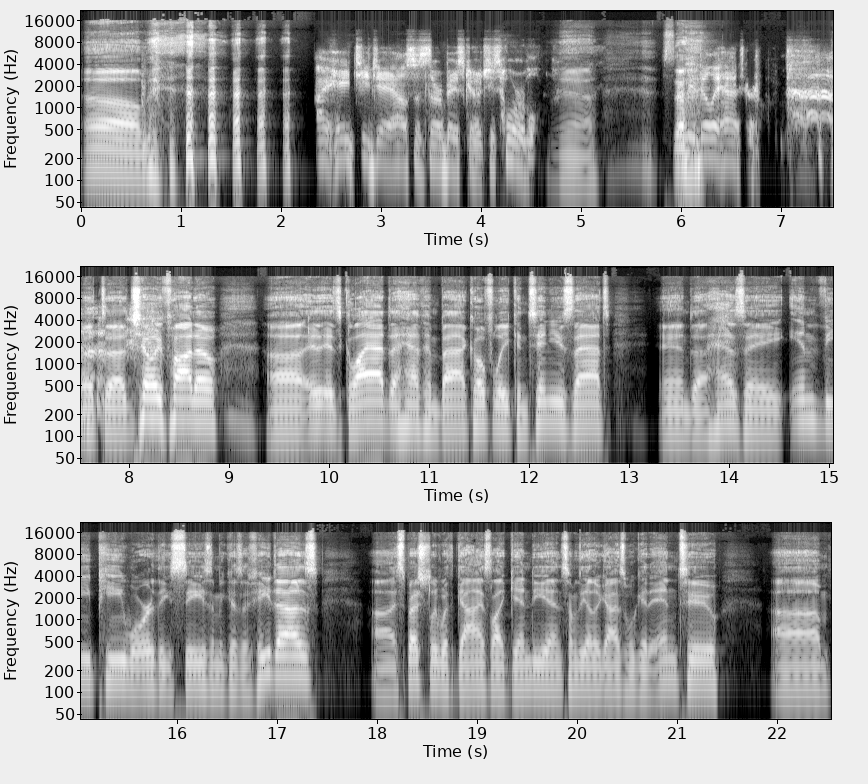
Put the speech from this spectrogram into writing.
Um, I hate TJ House's third base coach. He's horrible. Yeah. So I mean Billy Hatcher. but uh, Joey Votto, uh, is glad to have him back. Hopefully, he continues that and uh, has a MVP worthy season because if he does, uh, especially with guys like India and some of the other guys we'll get into, um,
